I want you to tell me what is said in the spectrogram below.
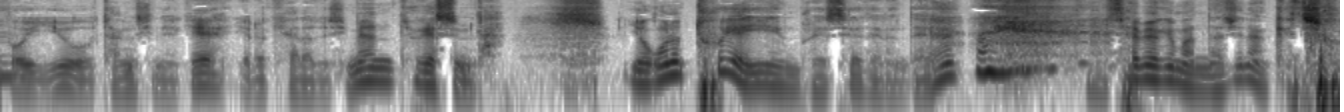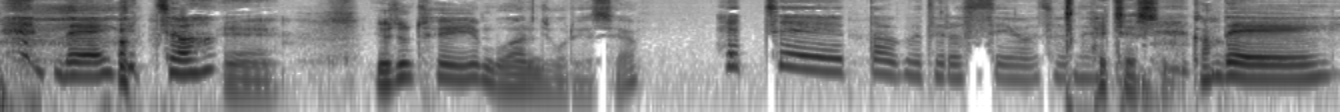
for you, 당신에게 이렇게 알아두시면 되겠습니다. 요거는 2 a.m.으로 했어야 되는데 새벽에 만나진 않겠죠. 네, 그쵸. 예. 요즘 2 a.m. 뭐 하는지 모르겠어요. 해체했다고 들었어요, 저는. 해체했습니까? 네.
